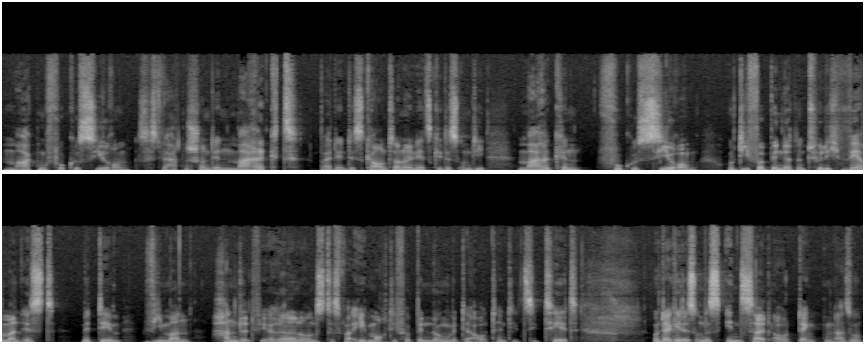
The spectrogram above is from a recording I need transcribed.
Markenfokussierung. Das heißt, wir hatten schon den Markt bei den Discountern und jetzt geht es um die Markenfokussierung. Und die verbindet natürlich, wer man ist, mit dem, wie man handelt. Wir erinnern uns, das war eben auch die Verbindung mit der Authentizität. Und da geht es um das Inside-Out-Denken, also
